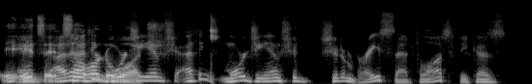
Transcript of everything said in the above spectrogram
It- And it's it's I, so I think hard to more watch. GM sh- I think more GM should should embrace that philosophy because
